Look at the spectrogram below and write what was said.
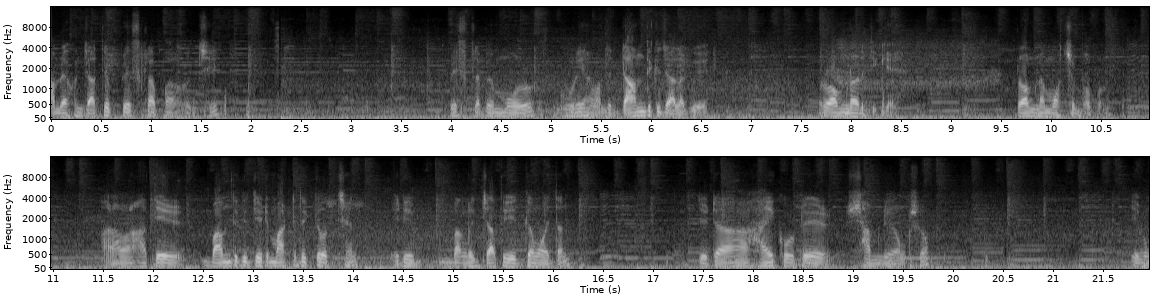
আমরা এখন জাতীয় প্রেস ক্লাব পার হচ্ছি। প্রেস ক্লাবের মোড় ঘুরে আমাদের ডান দিকে যা লাগবে রমনার দিকে। রমনা মৎস্য ভবন। আর আমার হাতের বাম দিকে যেটা মাঠটা দেখতে পাচ্ছেন, এটি বাংলার জাতীয় ঈদগাহ ময়দান, যেটা হাইকোর্টের সামনের অংশ এবং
